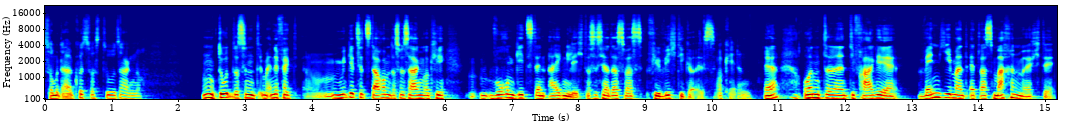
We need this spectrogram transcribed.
Sollen wir da kurz was zu sagen noch? Hm, du, das sind im Endeffekt, mir geht es jetzt darum, dass wir sagen, okay, worum geht es denn eigentlich? Das ist ja das, was viel wichtiger ist. Okay, dann. Ja? Und äh, die Frage, wenn jemand etwas machen möchte,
